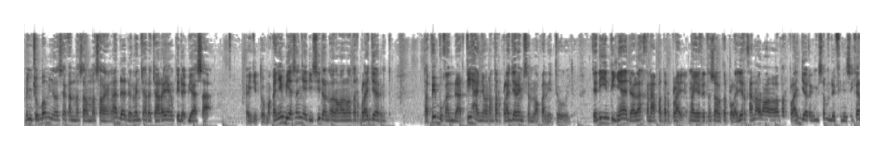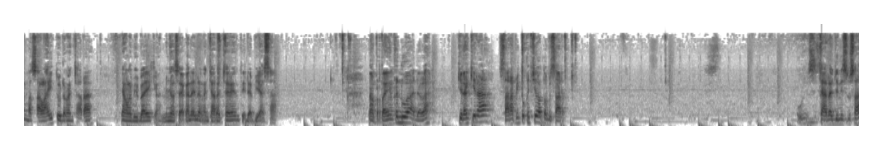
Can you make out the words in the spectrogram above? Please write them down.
mencoba menyelesaikan masalah-masalah yang ada dengan cara-cara yang tidak biasa. Kayak gitu. Makanya biasanya diisi dan orang-orang terpelajar gitu tapi bukan berarti hanya orang terpelajar yang bisa melakukan itu gitu. jadi intinya adalah kenapa terpelajar mayoritas orang terpelajar karena orang-orang terpelajar yang bisa mendefinisikan masalah itu dengan cara yang lebih baik kan. Menyelesaikannya dengan cara-cara yang tidak biasa. Nah pertanyaan kedua adalah kira-kira startup itu kecil atau besar? Secara jenis usaha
